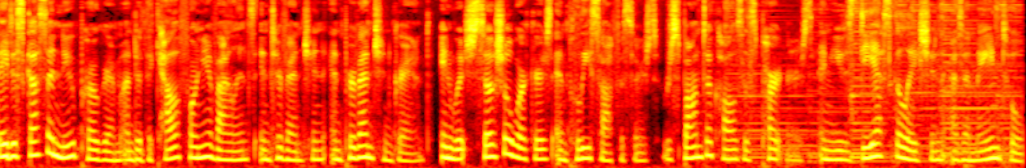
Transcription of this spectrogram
They discuss a new program under the California Violence Intervention and Prevention Grant, in which social workers and police officers respond to calls as partners and use de escalation as a main tool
